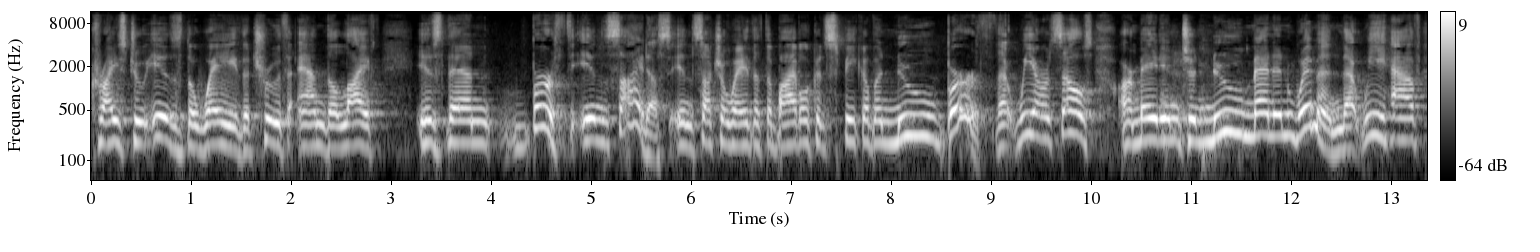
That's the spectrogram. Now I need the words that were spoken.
Christ, who is the way, the truth, and the life, is then birthed inside us in such a way that the Bible could speak of a new birth, that we ourselves are made into new men and women, that we have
